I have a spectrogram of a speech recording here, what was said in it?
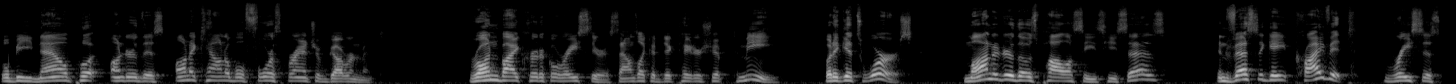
will be now put under this unaccountable fourth branch of government run by critical race theorists. Sounds like a dictatorship to me, but it gets worse. Monitor those policies, he says. Investigate private racist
